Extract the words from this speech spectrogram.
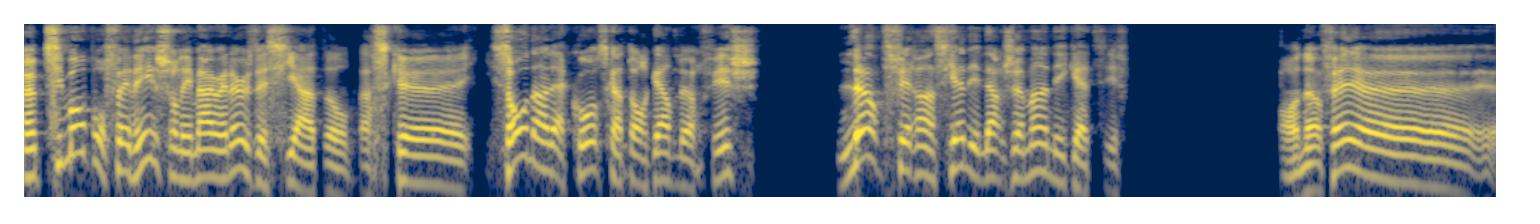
Un petit mot pour finir sur les Mariners de Seattle, parce qu'ils sont dans la course quand on regarde leur fiche. Leur différentiel est largement négatif. On a fait, euh,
